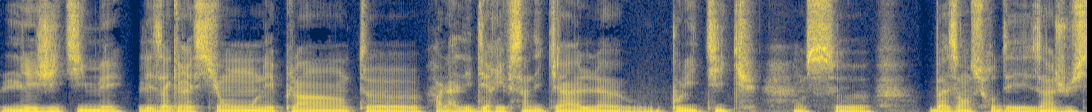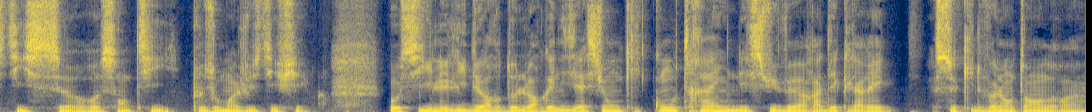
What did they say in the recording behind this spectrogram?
légitimer les agressions, les plaintes, euh, voilà, les dérives syndicales ou politiques. On se basant sur des injustices ressenties, plus ou moins justifiées. Aussi, les leaders de l'organisation qui contraignent les suiveurs à déclarer ce qu'ils veulent entendre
